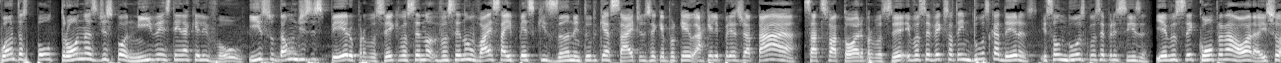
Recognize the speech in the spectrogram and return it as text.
quantas poltronas disponíveis tem naquele voo. E isso dá um desespero para você que você não, você não vai sair pesquisando em tudo que é site, não sei o que, porque aquele preço já tá satisfatório para você e você vê que só tem duas cadeiras e são duas que você precisa. E aí você compra na hora. Isso,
